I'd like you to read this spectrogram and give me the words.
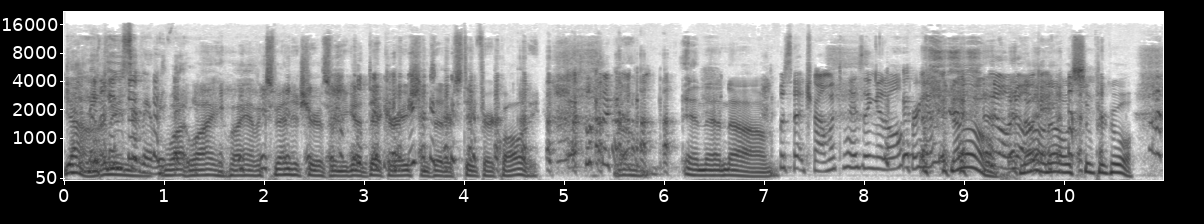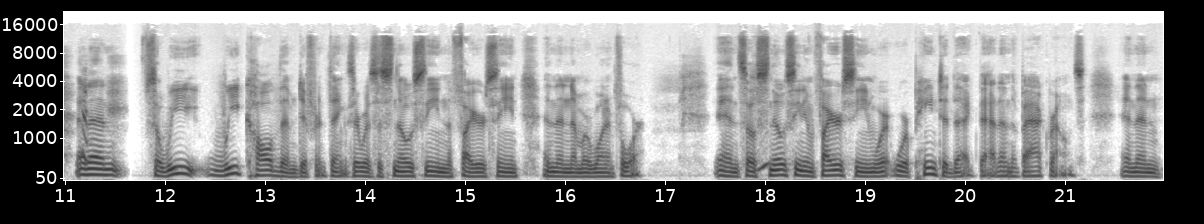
yeah. Make I use mean, of everything. Why, why why have expenditures when you got decorations that are state fair quality? Um, and then um, Was that traumatizing at all for him? no, No, no, no, no. It was super cool. And then so we we called them different things. There was a snow scene, the fire scene, and then number one and four. And so mm-hmm. snow scene and fire scene were, were painted like that in the backgrounds. And then,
